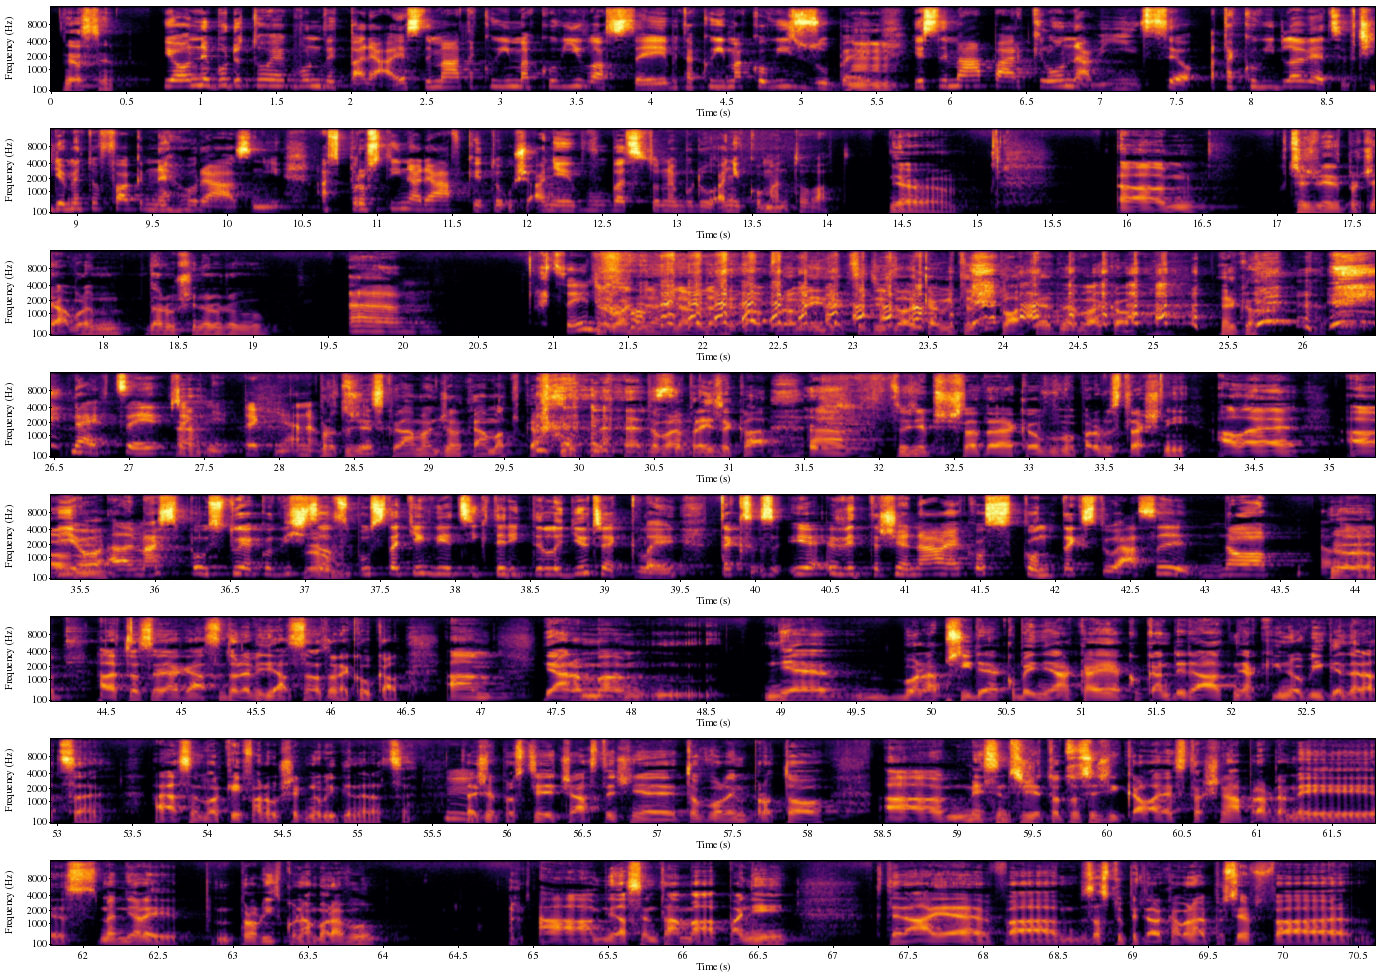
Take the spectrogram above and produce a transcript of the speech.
Jasně. Jo, nebo do toho, jak on vypadá. Jestli má takový makový vlasy, takový makový zuby, hmm. jestli má pár kilo navíc, jo, a takovýhle věci. Přijde mi to fakt nehorázní. A z prostý nadávky to už ani vůbec to nebudu ani komentovat. Jo, jo. Um, chceš vědět, proč já volím Danuši Nerudovou? Um, chci, no. Nebo ani ne, ne, ne, no, promiň, tak se ti vzal kavíte z plachet, nebo jako, jako, ne, chci, řekni, řekni, ano. protože je skvělá manželka a matka. ne, to ona prej řekla, a, což mě přišlo teda jako opravdu strašný, ale um, Jo, ale máš spoustu, jako víš Jo. co, spousta těch věcí, které ty lidi řekli, tak je vytržená jako z kontextu. Já si, no... Jo, jo. Ale to jsem, jak já jsem to neviděl, já jsem se na to nekoukal. Um, já jenom um, mně ona přijde jakoby nějaký jako kandidát nějaký nový generace a já jsem velký fanoušek nový generace. Hmm. Takže prostě částečně to volím proto a myslím si, že to, co jsi říkala, je strašná pravda. My jsme měli prohlídku na Moravu a měl jsem tam paní, která je v, zastupitelka, ona je prostě v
